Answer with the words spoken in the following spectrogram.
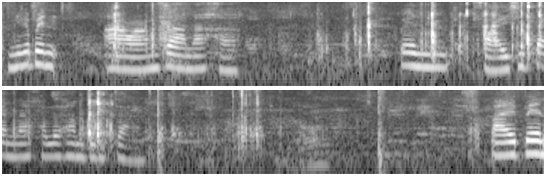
อันนี้ก็เป็น อ่างล้างจานนะคะ เป็นฝายชิตันนะคะเราทำเป็นจานไปเป็น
